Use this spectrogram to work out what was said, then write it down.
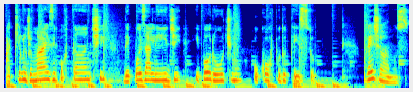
aquilo de mais importante, depois a lead e por último o corpo do texto. Vejamos.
